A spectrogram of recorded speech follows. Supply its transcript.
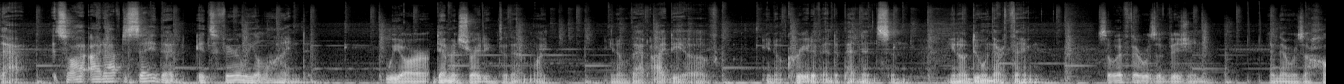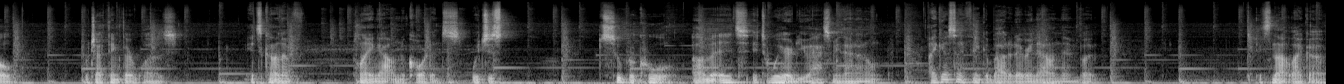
that so I'd have to say that it's fairly aligned. We are demonstrating to them, like, you know, that idea of, you know, creative independence and, you know, doing their thing. So if there was a vision and there was a hope, which I think there was, it's kind of playing out in accordance, which is super cool. Um, it's it's weird. You ask me that. I don't. I guess I think about it every now and then, but it's not like a,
